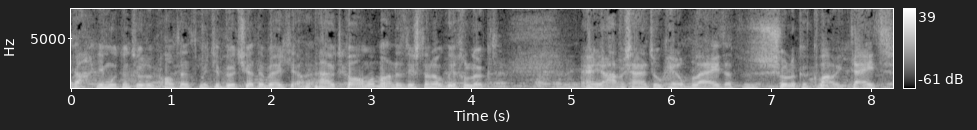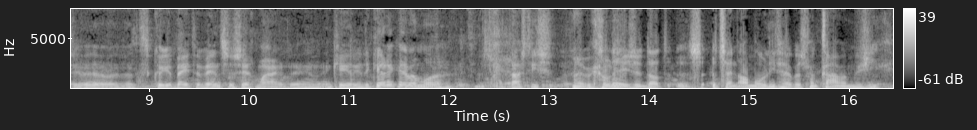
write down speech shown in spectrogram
Ja, je moet natuurlijk altijd met je budget een beetje uitkomen. Maar dat is dan ook weer gelukt. En ja, we zijn natuurlijk heel blij dat we zulke kwaliteit... eh, dat kun je beter wensen, zeg maar. Een een keer in de kerk hebben morgen. Dat is fantastisch. Dan heb ik gelezen dat het zijn allemaal liefhebbers van kamermuziek.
